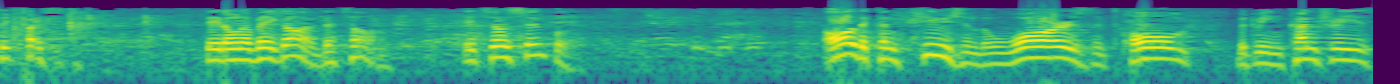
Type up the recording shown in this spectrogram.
because they don't obey God, that's all. It's so simple. All the confusion, the wars at home between countries,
